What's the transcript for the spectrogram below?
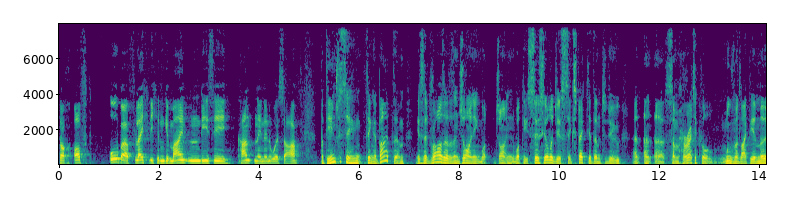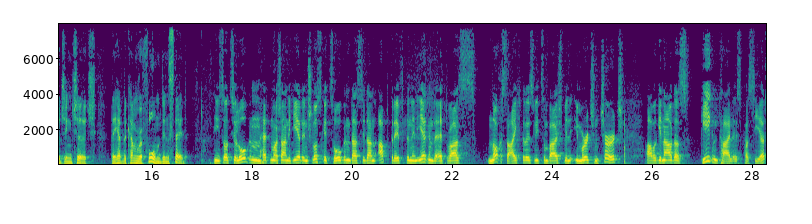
doch oft oberflächlichen Gemeinden, die sie kannten in den USA. But the interesting thing about them is that rather than joining what, join what the sociologists expected them to do, and, and, uh, some heretical movement like the emerging church, they have become reformed instead. Die Soziologen hätten wahrscheinlich eher den Schluss gezogen, dass sie dann abdriften in irgendetwas noch seichteres, wie zum Beispiel Emergent Church. Aber genau das Gegenteil ist passiert.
